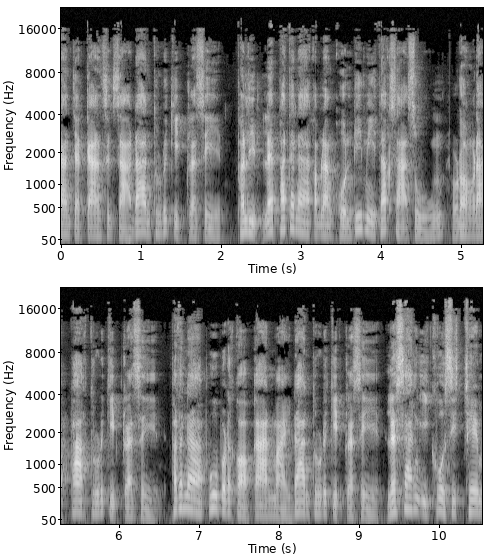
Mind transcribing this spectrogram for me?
การจัดการศึกษาด้านธุรกิจเกษตร ผลิตและพัฒนากำลังคนที่มีทักษะสูง รองรับภาคธุรกิจเกษตร พัฒนาผู้ประกอบการใหม่ด้านธุรกิจเกษตร และสร้าง ecosystem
